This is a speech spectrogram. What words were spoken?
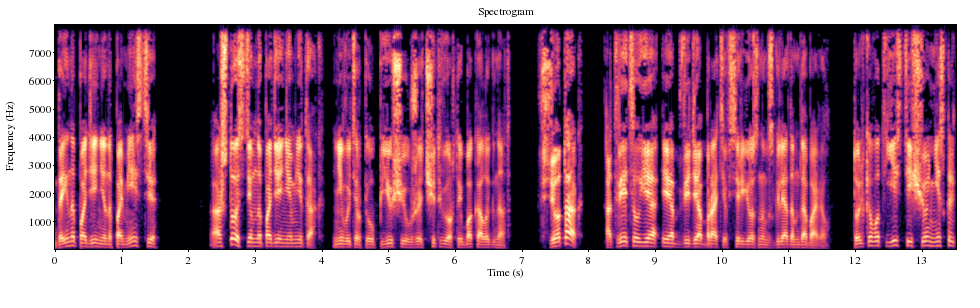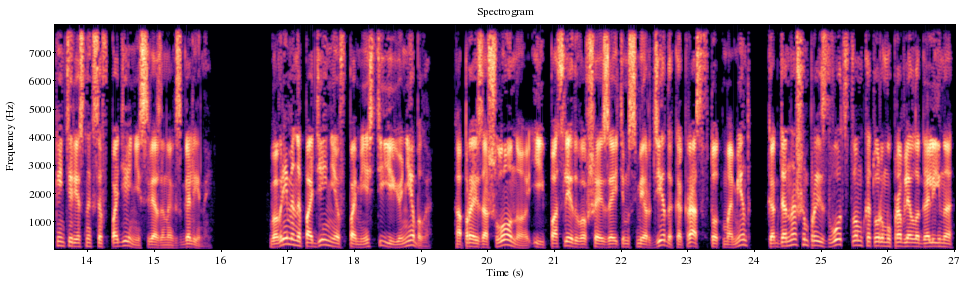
Да и нападение на поместье... А что с тем нападением не так? Не вытерпел пьющий уже четвертый бокал Игнат. Все так, ответил я и, обведя братьев серьезным взглядом, добавил. Только вот есть еще несколько интересных совпадений, связанных с Галиной. Во время нападения в поместье ее не было, а произошло оно и последовавшая за этим смерть деда как раз в тот момент, когда нашим производством, которым управляла Галина,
